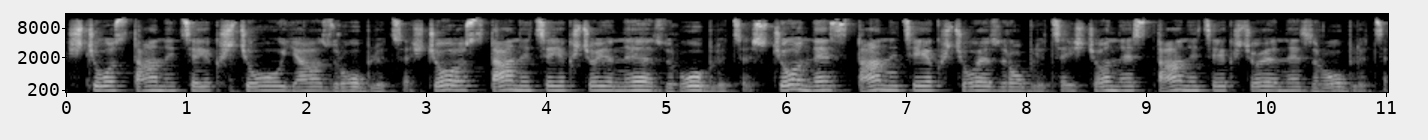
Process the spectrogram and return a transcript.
що станеться, якщо я зроблю це, що станеться, якщо я не зроблю це, що не станеться, якщо я зроблю це, і що не станеться, якщо я не зроблю це.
